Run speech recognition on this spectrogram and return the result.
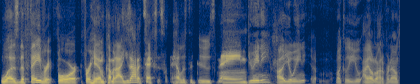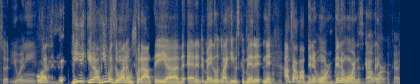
was the favorite for for him coming out. He's out of Texas. What the hell is the dude's name? Uini. Uh, Uini. Uh, Michael, you I don't know how to pronounce it. Uini. Well, he, you know, he was the one who put out the uh, the edit that made it look like he was committed. And then, mm-hmm. I'm talking about Bennett Warren. Bennett Warren is the guy. Oh, Warren, okay.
